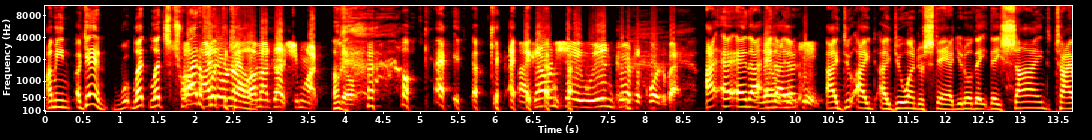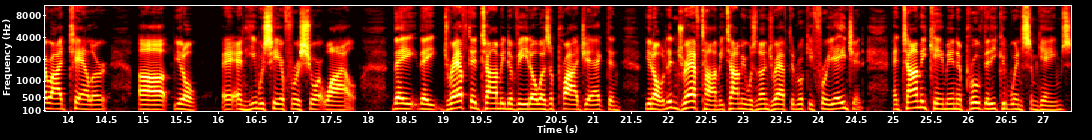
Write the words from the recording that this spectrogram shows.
I mean, again, let let's try to flip the calendar. I don't know. I'm not that smart. Okay. So okay, okay. I can only say we didn't draft a quarterback. I, and I And and I, was the key. I do I I do understand. You know, they they signed Tyrod Taylor, uh, you know, and he was here for a short while. They they drafted Tommy DeVito as a project, and you know didn't draft Tommy. Tommy was an undrafted rookie free agent, and Tommy came in and proved that he could win some games.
